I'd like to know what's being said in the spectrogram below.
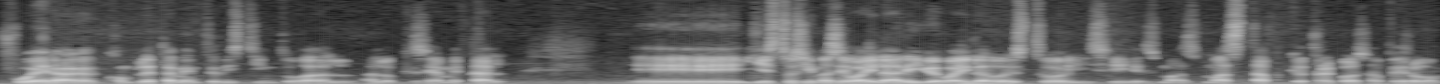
fuera completamente distinto a, lo que sea metal. Eh, y esto sí me hace bailar y yo he bailado esto y sí, es más, más tap que otra cosa, pero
